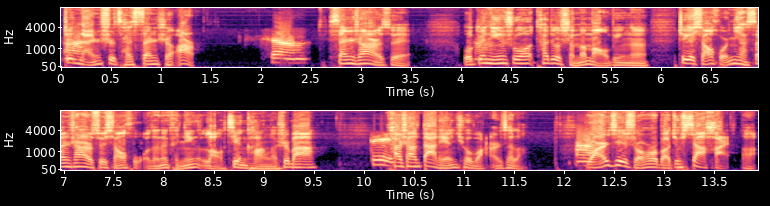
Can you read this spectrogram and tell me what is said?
这男士才三十二。是啊，三十二岁，我跟您说，他就什么毛病呢？这个小伙你想三十二岁小伙子，那肯定老健康了，是吧？对。他上大连去玩去了，玩去时候吧，就下海了。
